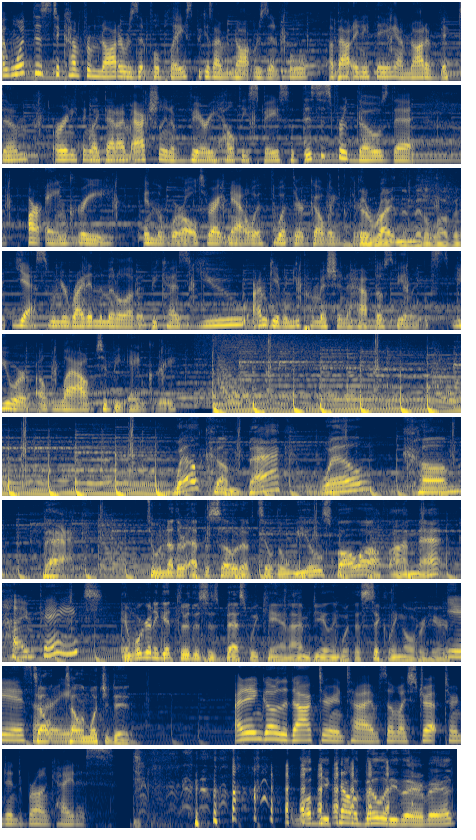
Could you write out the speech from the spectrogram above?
I want this to come from not a resentful place because I'm not resentful about anything. I'm not a victim or anything like that. I'm actually in a very healthy space. So this is for those that are angry in the world right now with what they're going through. They're right in the middle of it. Yes, when you're right in the middle of it because you I'm giving you permission to have those feelings. You are allowed to be angry. Welcome back. Welcome back to another episode of Till the Wheels Fall Off. I'm Matt, I'm Paige. and we're going to get through this as best we can. I'm dealing with a sickling over here. Yeah, sorry. Tell, tell him what you did. I didn't go to the doctor in time, so my strep turned into bronchitis. Love the accountability there, man.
